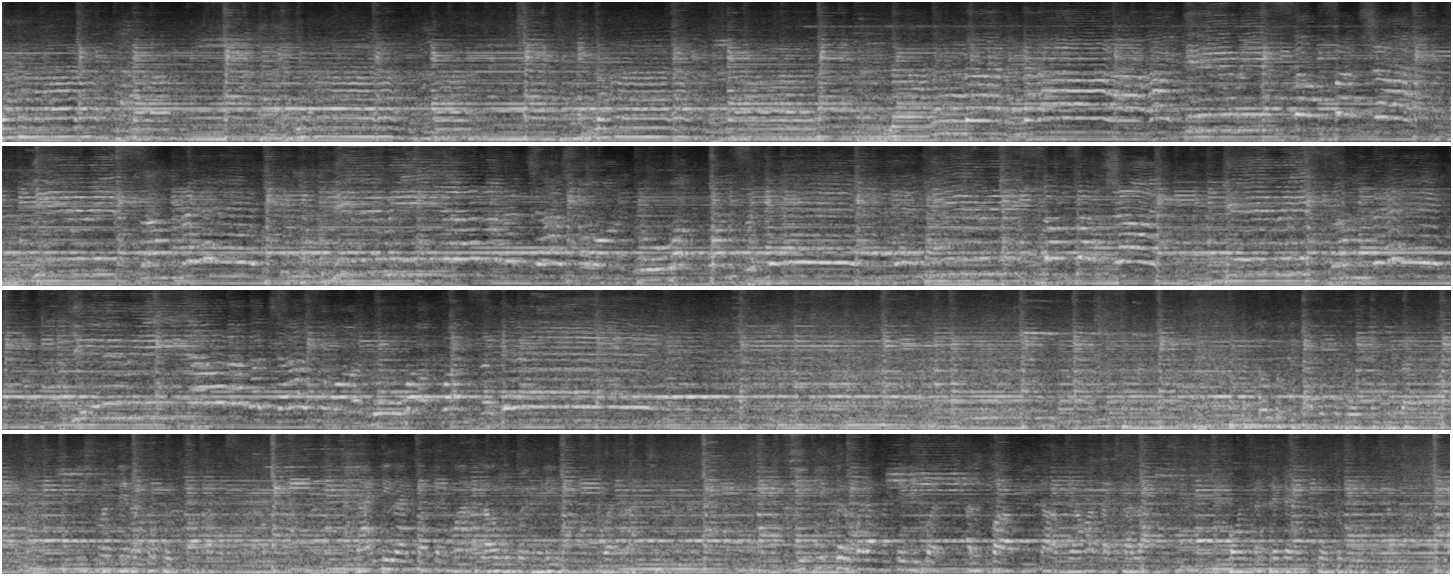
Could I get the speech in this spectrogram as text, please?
Gracias. grow up once again. Ang loob ng kitabo ko buong nagiban. Ishmat din ako kung papanas. 99% मार लाओगे तो घड़ी बनना चाहिए एक लिख कर बड़ा हथेली पर अल्फा बीटा गामा का छाला कॉन्सेंट्रेटेड इक्वल टू मेरे साथ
